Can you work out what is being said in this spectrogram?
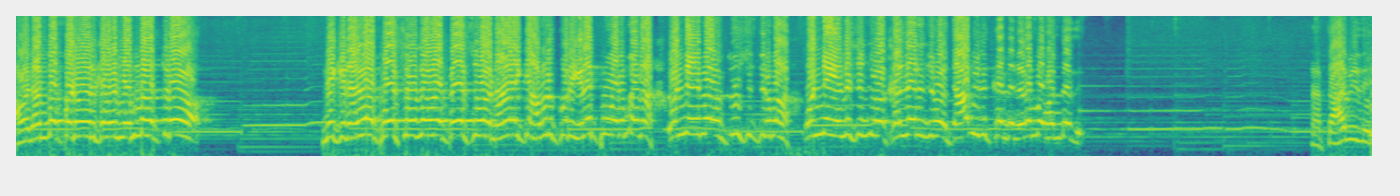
அவன் நம்பப்படுவதற்கு அவன் எம்மாத்திரம் இன்னைக்கு நல்லா பேசுறதோட பேசுவான் நாளைக்கு அவனுக்கு ஒரு இழப்பு வருமானா உன்னையுமே அவன் தூசிச்சிருவான் உன்னை என்ன செஞ்சிருவான் கல்லெறிஞ்சிருவான் தாவிதுக்கு அந்த நிலைமை வந்தது. நான் தாவிது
